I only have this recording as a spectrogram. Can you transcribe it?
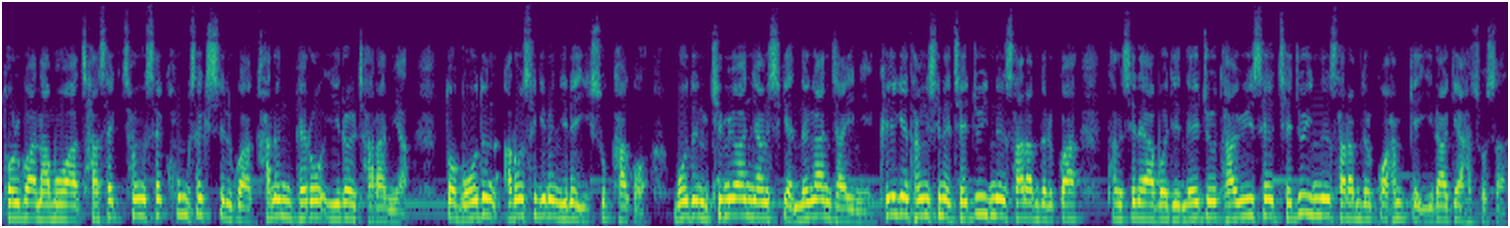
돌과 나무와 자색 청색 홍색 실과 가는 배로 일을 잘하며 또 모든 아로새기는 일에 익숙하고 모든 기묘한 양식에 능한 자이니 그에게 당신의 재주 있는 사람들과 당신의 아버지 내주 다윗의 재주 있는 사람들과 함께 일하게 하소서.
